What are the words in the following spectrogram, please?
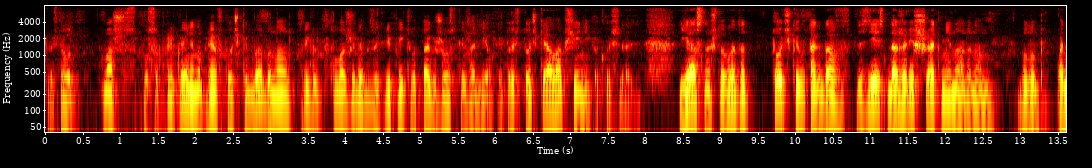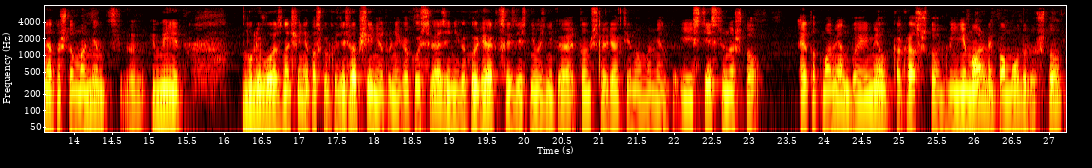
то есть вот наш способ крепления, например, в точке Б бы нам предложили бы закрепить вот так жесткой заделкой. То есть в точке А вообще никакой связи. Ясно, что в этот точке тогда здесь даже решать не надо нам. Было понятно, что момент э, имеет нулевое значение, поскольку здесь вообще нету никакой связи, никакой реакции здесь не возникает, в том числе реактивного момента. И естественно, что этот момент бы имел как раз что минимальный по модулю что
